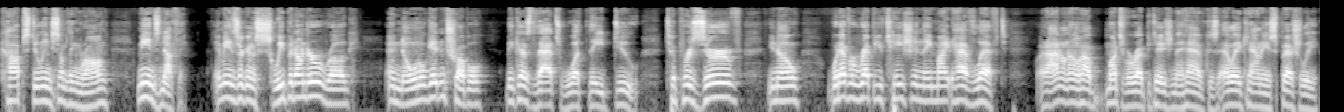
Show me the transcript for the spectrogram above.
cops doing something wrong, means nothing. It means they're going to sweep it under a rug and no one will get in trouble because that's what they do to preserve, you know, whatever reputation they might have left. But I don't know how much of a reputation they have because LA County, especially,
